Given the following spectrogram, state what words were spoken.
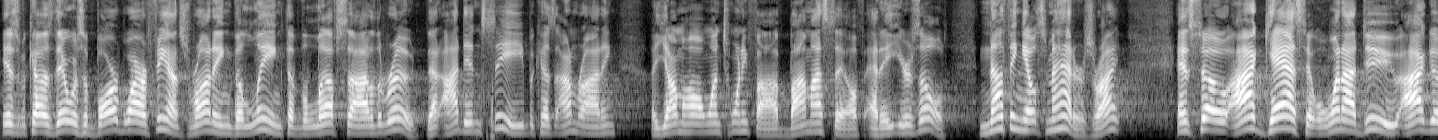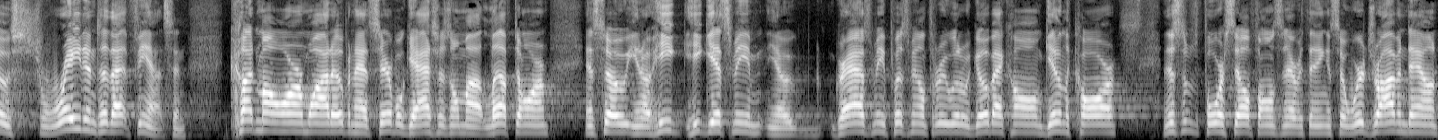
is because there was a barbed wire fence running the length of the left side of the road that I didn't see because I'm riding a Yamaha 125 by myself at eight years old. Nothing else matters, right? And so I gas it. Well, when I do, I go straight into that fence and cut my arm wide open, had several gashes on my left arm. And so, you know, he, he gets me, and, you know, grabs me, puts me on three wheeler, we go back home, get in the car. And this was before cell phones and everything. And so we're driving down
